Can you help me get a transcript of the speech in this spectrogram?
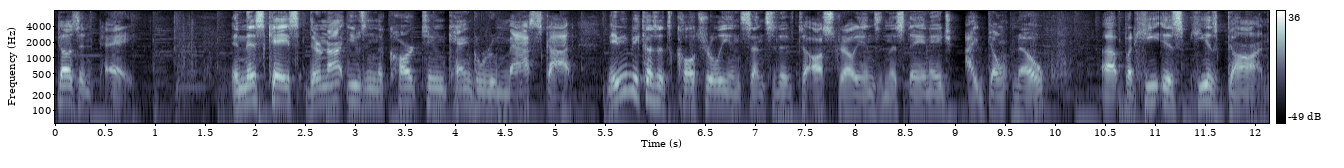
doesn't pay. In this case, they're not using the cartoon kangaroo mascot. Maybe because it's culturally insensitive to Australians in this day and age. I don't know. Uh, but he is he is gone.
